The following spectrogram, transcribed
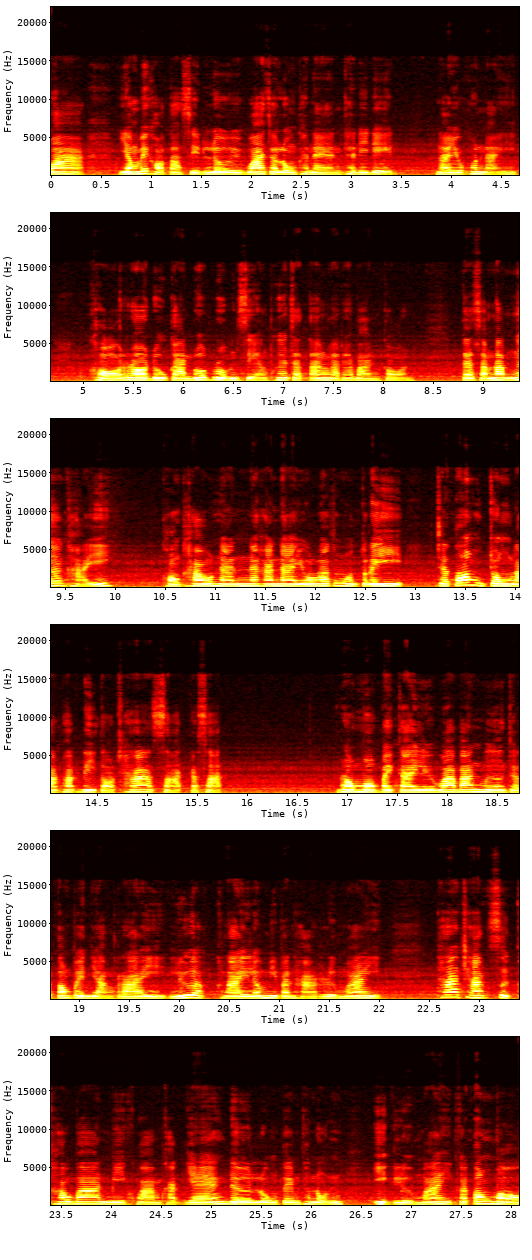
ว่ายังไม่ขอตัดสินเลยว่าจะลงคะแนนแคนดิเดต นายกคนไหน ขอรอดูการรวบรวมเสียงเพื่อจัดตั้งรัฐบาลก่อน แต่สำหรับเงื่อนไขของเขานั้นนะคะ นายกรัฐมนตรีจะต้องจงรักภักดีต่อชาติศาสตร์กษัตริย์ เรามองไปไกลเลยว่าบ้านเมืองจะต้องเป็นอย่างไร เลือกใครแล้วมีปัญหาหรือไม่ ถ้าชักศึกเข้าบ้านมีความขัดแย้งเดินลงเต็มถนนอีกหรือไม่ก็ต้องมอง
